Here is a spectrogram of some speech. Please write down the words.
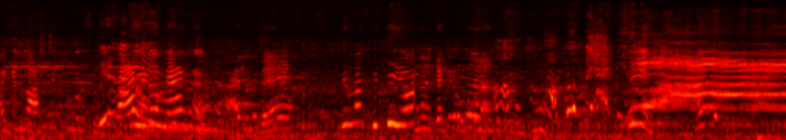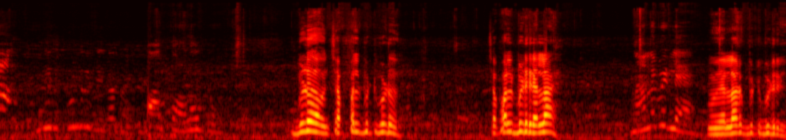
ಆಕೆ ಲಾಸ್ಟಿಗೆ ಕುಂದಿರ್ತೀನಿ ಕಾಲಿಡು ಮ್ಯಾಗ ನೀವು ಮತ್ತೆ ಬಿದ್ದೀಯೋ ನೀನು ಕುಂದ್ರಿ ಬಿಡು ಅವ್ನು ಚಪ್ಪಲ್ ಬಿಟ್ಟು ಬಿಡು. ಚಪ್ಪಲ್ ಬಿಡ್ರಿ ಎಲ್ಲ ನೀವು ಎಲ್ಲರೂ ಬಿಟ್ಟು ಬಿಡ್ರಿ.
